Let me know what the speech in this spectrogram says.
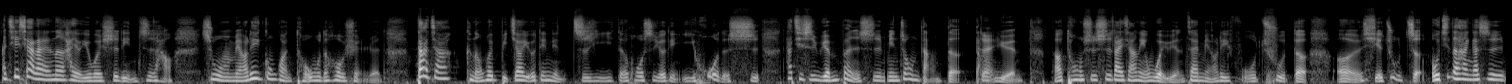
那接下来呢，还有一位是林志豪，是我们苗栗公馆投务的候选人。大家可能会比较有点点质疑的，或是有点疑惑的是，他其实原本是民众党的党员，然后同时是赖香林委员在苗栗服务处的呃协助者。我记得他应该是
